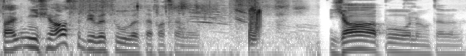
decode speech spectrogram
Та ніфіга собі ви тулите, пацани. Я понял тебе.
